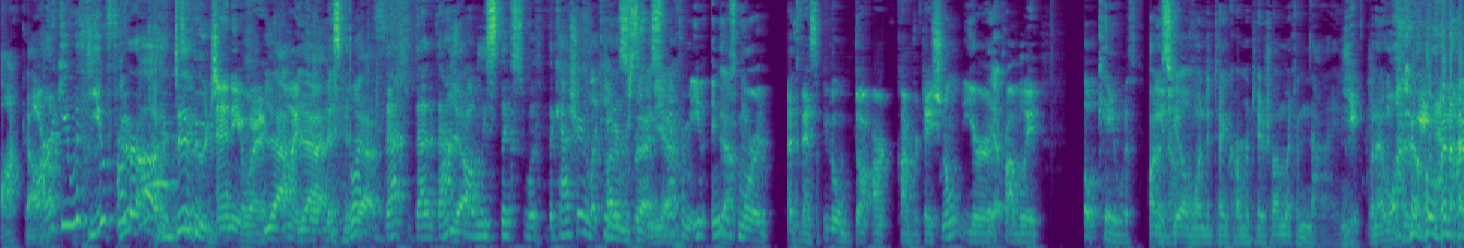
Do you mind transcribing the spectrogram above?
fuck up. argue with you for Dude, oh, dude. Anyway, Yeah, my yeah, goodness. But yeah. that that that Yeah. probably sticks with the cashier. Like, hey, 100%, it's yeah. from English more advanced. People don't aren't confrontational. You're Yeah. probably okay with On a know, scale of one to ten confrontational. I'm like a nine. Yeah. When I want, Yeah. when I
